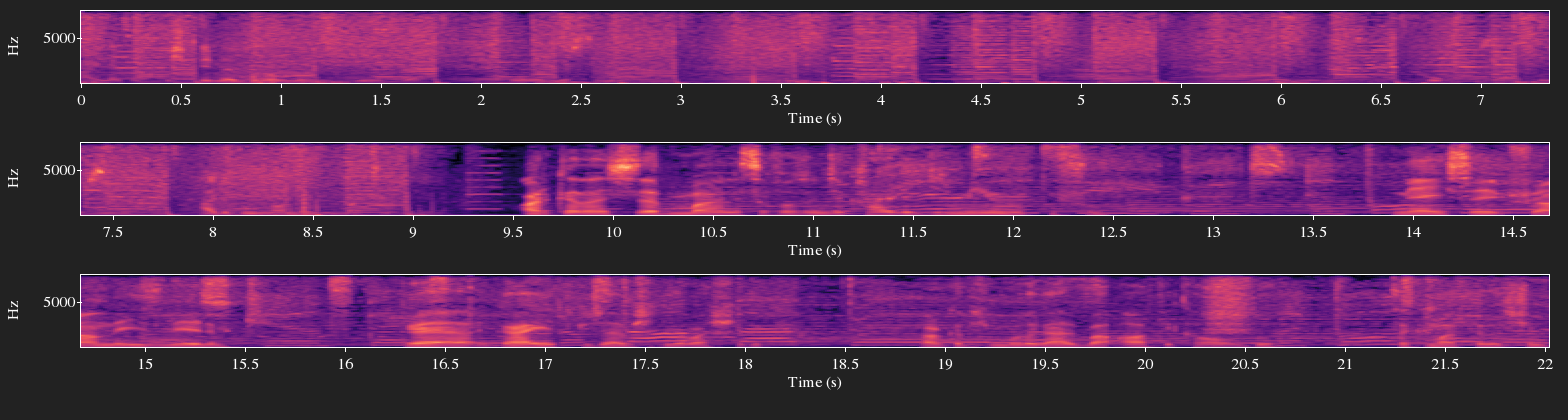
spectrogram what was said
Haylaz 61 ve Brom'un videosu görebilirsiniz. Çok güzel kostüm. Hadi bunlarla bir maça girelim. Arkadaşlar maalesef az önce kayda girmeyi unutmuşum. Neyse şu anda izleyelim. Gay- gayet güzel bir şekilde başladık. Arkadaşım burada galiba AFK oldu. Takım arkadaşım.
